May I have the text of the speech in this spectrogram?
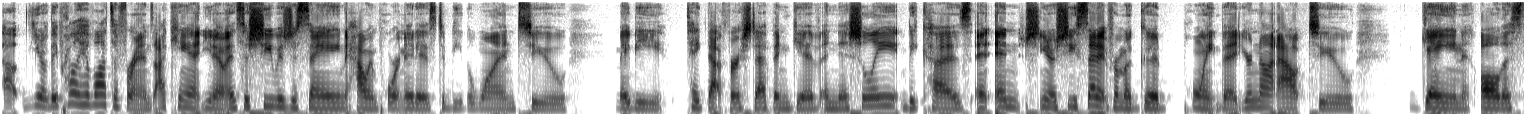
uh, you know, they probably have lots of friends. I can't, you know. And so she was just saying how important it is to be the one to maybe take that first step and give initially because and, and you know she said it from a good point that you're not out to gain all this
